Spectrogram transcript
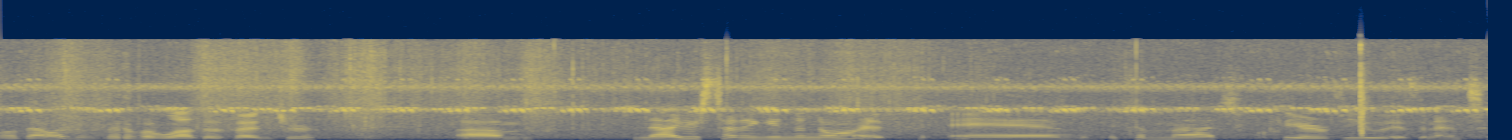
Well, that was a bit of a wild adventure. Um, now you're standing in the north and it's a much clearer view, isn't it?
